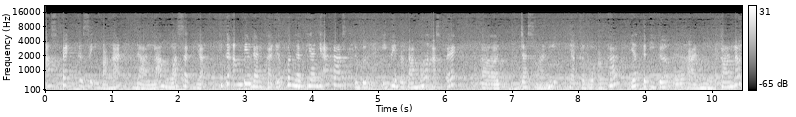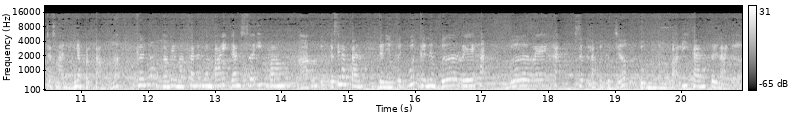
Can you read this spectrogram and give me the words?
aspek keseimbangan dalam wasatiyah, kita ambil daripada pengertian di atas. Itu, itu yang pertama aspek uh, jasmani, yang kedua akal, yang ketiga rohani. Kalau jasmani yang pertama kena mengambil makanan yang baik dan seimbang uh, untuk kesihatan dan yang kedua kena berehat, berehat setelah bekerja untuk mengembalikan tenaga.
